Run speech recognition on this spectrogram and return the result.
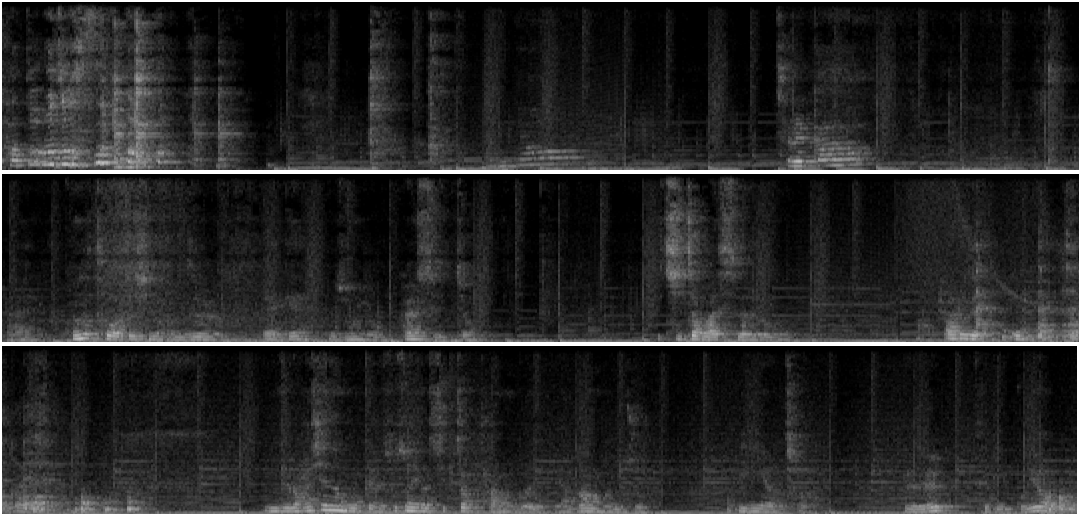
다 떨어졌어. 안녕. 잘 가. 콘서트 와주시는 분들에게 이 정도 할 수 있죠. 진짜 맛있어요, 여러분. 아, 빠르게 꼭 닦아야겠다. 문주를 하시는 분께는 소정이가 직접 담근 야간 문주 미니어처를 드리고요.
